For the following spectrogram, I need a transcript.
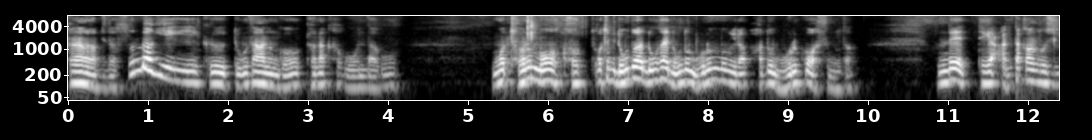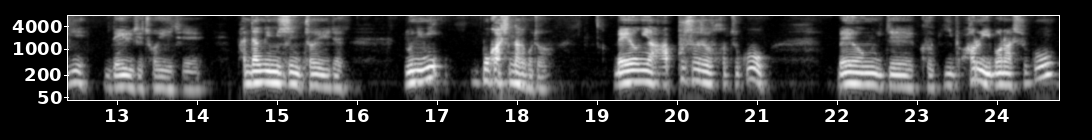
견학을 갑니다. 순박이 그 농사하는 거 견학하고 온다고. 뭐 저는 뭐 거- 어차피 농도 농사에 농도 모르는 놈이라 봐도 모를 것 같습니다. 근데 되게 안타까운 소식이 내일 이제 저희 이제 반장님이신 저희 이제 누님이 못 가신다는 거죠. 매형이 아프셔가지고 매형 이제 그 입- 하루 입원하시고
